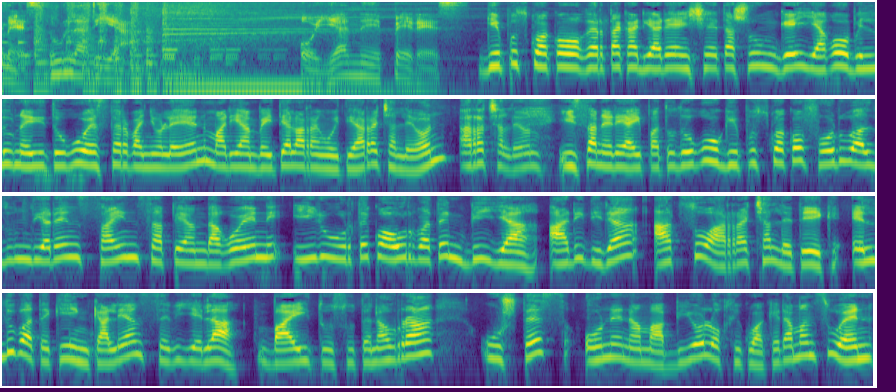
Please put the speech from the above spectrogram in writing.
Mezularia. Oiane Perez. Gipuzkoako gertakariaren xetasun gehiago bildu nahi ditugu ezter baino lehen, Marian Beitialarrangoiti Arratsaldeon. Arratsaldeon. Izan ere aipatu dugu Gipuzkoako foru aldundiaren zaintzapean dagoen hiru urteko aur baten bila ari dira atzo arratsaldetik. Heldu batekin kalean zebilela baitu zuten aurra, ustez honen ama biologikoak eraman zuen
